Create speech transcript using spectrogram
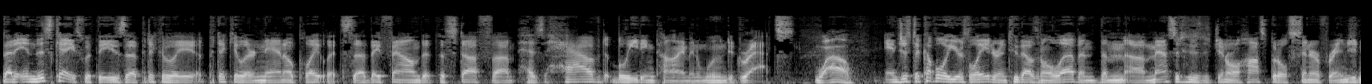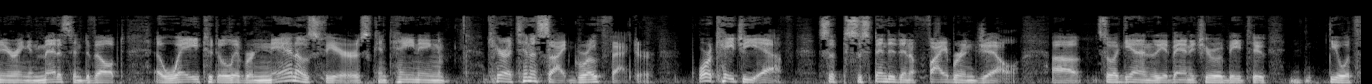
but in this case, with these uh, particularly particular nanoplatelets, uh, they found that the stuff um, has halved bleeding time in wounded rats. Wow. And just a couple of years later, in 2011, the uh, Massachusetts General Hospital Center for Engineering and Medicine developed a way to deliver nanospheres containing keratinocyte growth factor, or KGF, su- suspended in a fibrin gel. Uh, so again, the advantage here would be to deal with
